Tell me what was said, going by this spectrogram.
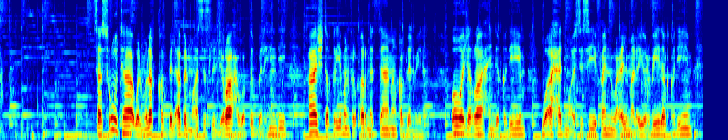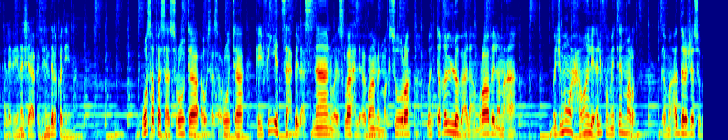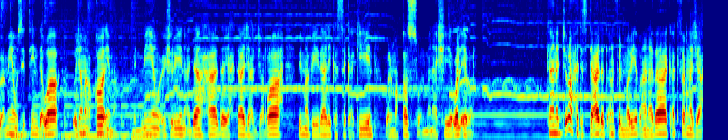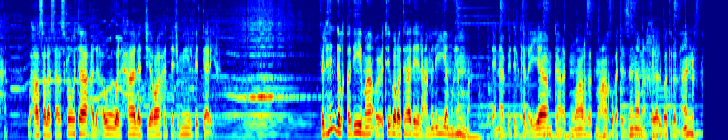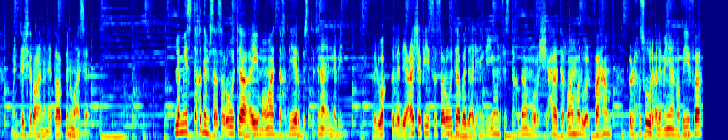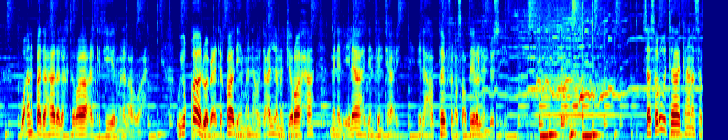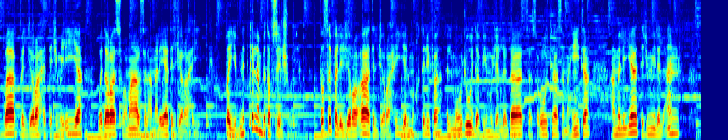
ساسروتا والملقب بالأب المؤسس للجراحة والطب الهندي عاش تقريبا في القرن الثامن قبل الميلاد. وهو جراح هندي قديم وأحد مؤسسي فن وعلم الأيورفيدا القديم الذي نشأ في الهند القديمة. وصف ساسروتا أو ساسروتا كيفية سحب الأسنان وإصلاح العظام المكسورة والتغلب على أمراض الأمعاء. مجموع حوالي 1200 مرض كما أدرج 760 دواء وجمع قائمة من 120 أداة حادة يحتاجها الجراح بما في ذلك السكاكين والمقص والمناشير والإبر. كانت جراحة استعادة أنف المريض آنذاك أكثر نجاحا وحصل ساسروتا على أول حالة جراحة تجميل في التاريخ. في الهند القديمة اعتبرت هذه العملية مهمة لأنها في تلك الأيام كانت ممارسة معاقبة الزنا من خلال بتر الأنف منتشرة على نطاق واسع. لم يستخدم ساسروتا أي مواد تخدير باستثناء النبيذ. في الوقت الذي عاش فيه ساسروتا بدأ الهنديون في استخدام مرشحات الرمل والفحم للحصول على مياه نظيفة وأنقذ هذا الاختراع الكثير من الأرواح. ويقال وباعتقادهم أنه تعلم الجراحة من الإله دنفنتاري إله الطب في الأساطير الهندوسية. ساسروتا كان سباق في الجراحة التجميلية ودرس ومارس العمليات الجراحية. طيب نتكلم بتفصيل شوية. تصف الإجراءات الجراحية المختلفة الموجودة في مجلدات ساسروتا سماهيتا عمليات تجميل الأنف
